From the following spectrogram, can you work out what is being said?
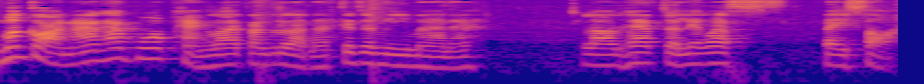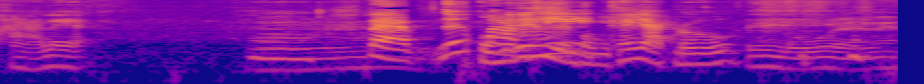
เมื่อก่อนนะถ้าพวกแผงลอยตามตลาดนัดก็จะมีมานะเราแทบจะเรียกว่าไปเสาะหาเลยอะอืมแต่ด้วยคผมวามไม่ได้ที่เรียนผมแค่อยากรู้เพิ่งรู้เลยเนี่ย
